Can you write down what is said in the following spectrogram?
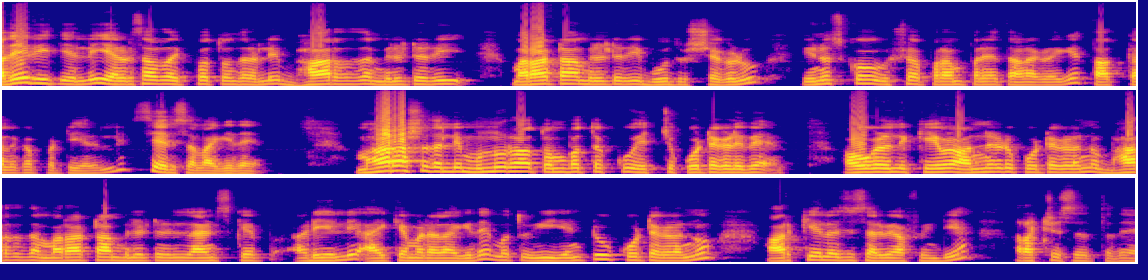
ಅದೇ ರೀತಿಯಲ್ಲಿ ಎರಡು ಸಾವಿರದ ಇಪ್ಪತ್ತೊಂದರಲ್ಲಿ ಭಾರತದ ಮಿಲಿಟರಿ, ಮರಾಠ ಮಿಲಿಟರಿ ಭೂದೃಶ್ಯಗಳು ಯುನೆಸ್ಕೋ ವಿಶ್ವ ಪರಂಪರೆಯ ತಾಣಗಳಿಗೆ ತಾತ್ಕಾಲಿಕ ಪಟ್ಟಿಯಲ್ಲಿ ಸೇರಿಸಲಾಗಿದೆ. ಮಹಾರಾಷ್ಟ್ರದಲ್ಲಿ ಮುನ್ನೂರ ತೊಂಬತ್ತಕ್ಕೂ ಹೆಚ್ಚು ಕೋಟೆಗಳಿವೆ. ಅವುಗಳಲ್ಲಿ ಕೇವಲ ಹನ್ನೆರಡು ಕೋಟೆಗಳನ್ನು ಭಾರತದ ಮರಾಠ ಮಿಲಿಟರಿ ಲ್ಯಾಂಡ್ಸ್ಕೇಪ್ ಅಡಿಯಲ್ಲಿ ಆಯ್ಕೆ ಮಾಡಲಾಗಿದೆ ಮತ್ತು ಈ ಎಂಟು ಕೋಟೆಗಳನ್ನು ಆರ್ಕಿಯಾಲಜಿ ಸರ್ವೆ ಆಫ್ ಇಂಡಿಯಾ ರಕ್ಷಿಸುತ್ತದೆ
